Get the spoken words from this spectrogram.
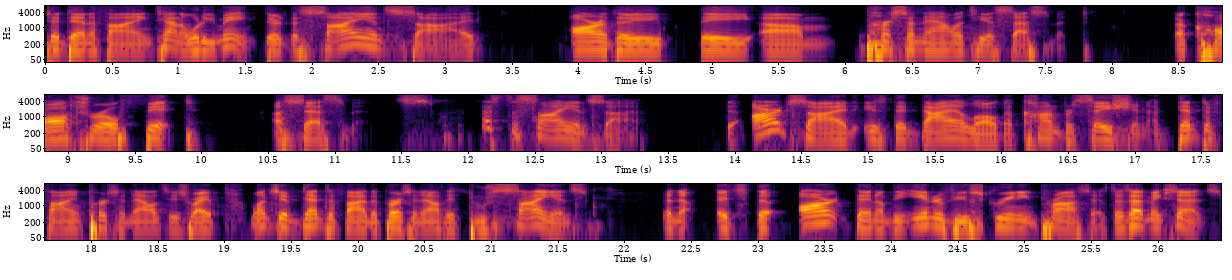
to identifying talent. What do you mean? There, the science side are the the um, personality assessment, the cultural fit assessments. That's the science side. The art side is the dialogue, the conversation, identifying personalities, right? Once you identify the personality through science, then it's the art then of the interview screening process. Does that make sense?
